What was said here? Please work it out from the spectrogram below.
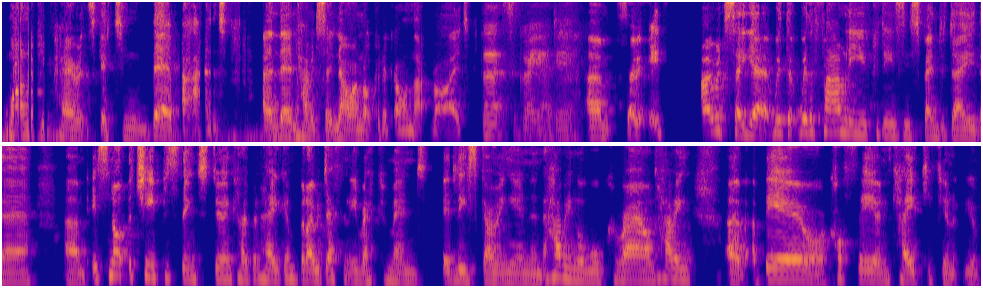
one of your parents getting their band and then having to say, no, I'm not going to go on that ride. That's a great idea. Um, so it, I would say, yeah, with with a family, you could easily spend a day there. Um, it's not the cheapest thing to do in Copenhagen, but I would definitely recommend at least going in and having a walk around, having a, a beer or a coffee and cake if you're, you're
